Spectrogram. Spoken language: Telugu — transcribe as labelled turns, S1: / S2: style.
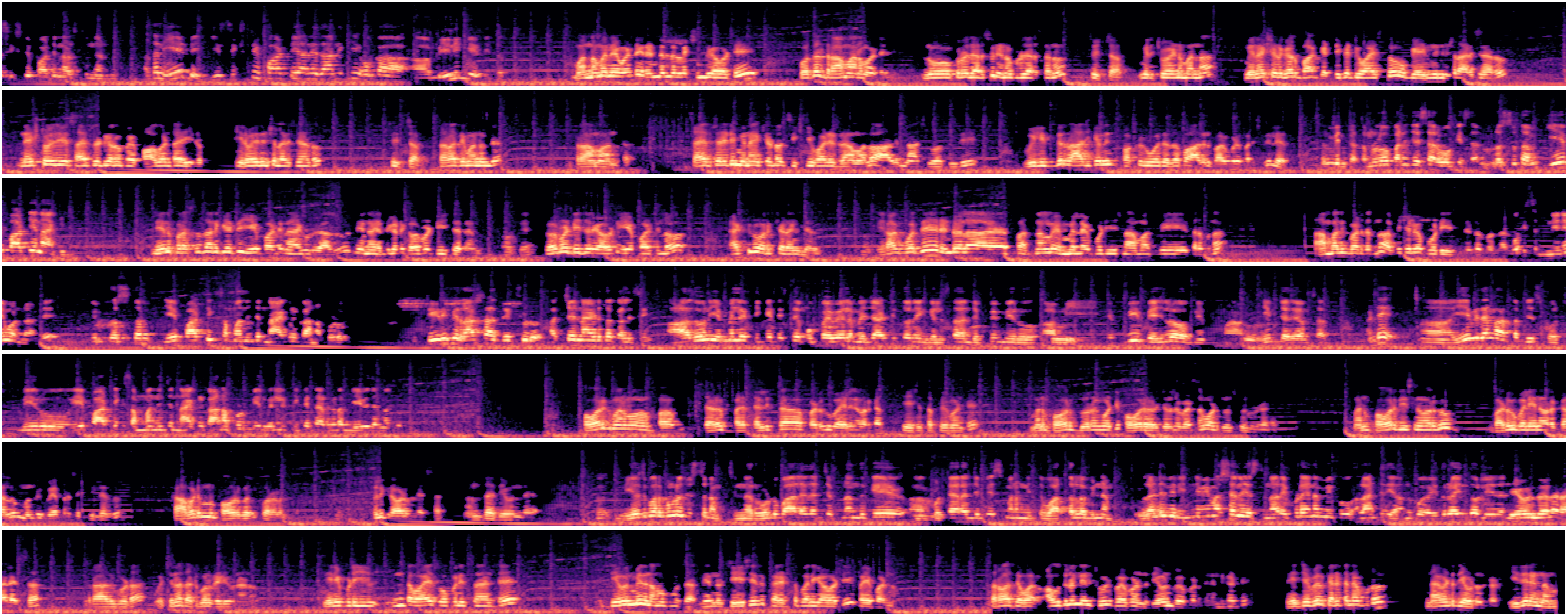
S1: సిక్స్టీ ఫార్టీ నడుస్తుందండి. అసలు ఏంటి? ఈ సిక్స్టీ ఫార్టీ అనే దానికి ఒక మీనింగ్ ఏంటి అసలు?
S2: మొన్న మన ఏమంటే రెండు నెలల ఎలక్షన్ కాబట్టి కొత్త డ్రామా అనమాట ఇది. నువ్వు ఒకరోజు అరుసు నేను ఒకరోజు అరుస్తాను స్విచ్ ఆఫ్ మీరు చూడండి మొన్న మీనాక్షి రెడ్డి గారు బాగా గట్టి గట్టి వాయిస్తో ఒక ఎనిమిది నిమిషాలు అరిచినారు. నెక్స్ట్ రోజు సాయి రెడ్డి గారు ఒక పావు గంట ఇరవై నిమిషాలు అరిచినాడు. స్విచ్ ఆఫ్ తర్వాత ఏమైనా ఉంది? డ్రామా అంతా. సాయి రెడ్డి మీనాక్షి రెడ్డి సిక్స్టీ ఫార్టీ డ్రామాలో ఆదిని నాచిపోతుంది వీళ్ళిద్దరు రాజకీయాల నుంచి పక్కకు పోతే తప్ప ఆదిని బాగుపడే పరిస్థితి లేదు.
S1: మీరు గతంలో పని చేశారు ఓకే సార్. ప్రస్తుతం ఏ పార్టీ నాకు
S2: నేను ప్రస్తుతానికి అయితే ఏ పార్టీ నాయకుడు కాదు నేను ఎందుకంటే గవర్నమెంట్ టీచర్ నేను
S1: ఓకే.
S2: గవర్నమెంట్ టీచర్ కాబట్టి ఏ పార్టీలో యాక్టివ్గా వర్క్ చేయడానికి లేదు. కాకపోతే రెండు వేల పద్నాలుగులో ఎమ్మెల్యే పోటీ చేసిన ఆమ్ ఆద్మీ తరపున ఆమ్ ఆద్మీ పార్టీ తరపున అఫీషియల్గా పోటీ చేసింది రెండు
S1: ఓకే సార్ నేనేమన్నా అంటే మీరు ప్రస్తుతం ఏ పార్టీకి సంబంధించిన నాయకులు కానప్పుడు టీడీపీ రాష్ట్ర అధ్యక్షుడు అచ్చెన్నాయుడుతో కలిసి ఆదోని ఎమ్మెల్యే టికెట్ ఇస్తే ముప్పై వేల మెజార్టీతో నేను గెలుస్తా అని చెప్పి మీరు మీ ఎఫ్బి పేజ్లో మేము మా టీం చదివాం సార్. అంటే ఏ విధంగా అర్థం చేసుకోవచ్చు? మీరు ఏ పార్టీకి సంబంధించిన నాయకులు కానప్పుడు మీరు వెళ్ళి టికెట్ అడగడం ఏ విధంగా చూస్తారు?
S2: పవర్కి మనం దళిత పడుగు బయలుదేరిన వరకు చేసే తప్పేమంటే మనం పవర్ దూరంగా ఉండి పవర్ ఎవరి చేతిలో పెడతాం వాడు చూసుకుంటుంటాడు మనం పవర్ తీసిన వరకు బడుగు బలైన వర్గాలు ముందుకు పోయే ప్రసక్తి లేదు. కాబట్టి మనం పవర్ కోసం పబ్లిక్ రావడం లేదు సార్. అంతా దేవుని దయ.
S1: నియోజకవర్గంలో చూస్తున్నాం. చిన్న రోడ్డు బాగాలేదని చెప్పినందుకే కొట్టారని చెప్పేసి మనం నిత్య వార్తల్లో విన్నాం. అలాంటి మీరు ఇన్ని విమర్శలు చేస్తున్నారు. ఎప్పుడైనా మీకు అలాంటిది అనుకో ఎదురైందో లేదని
S2: దేవుని దయ రాలేదు సార్. రాదు కూడా. వచ్చినా తట్టుకొని రెడీ ఉన్నాను. నేను ఇప్పుడు ఇంత వాయిస్ ఓపెన్ ఇస్తానంటే దేవుని మీద నమ్మకం సార్. నేను చేసేది కరెక్ట్ పని కాబట్టి భయపడను తర్వాత అవతలని నేను చూసి భయపడను దేవుని భయపడతాను ఎందుకంటే నేను చెప్పేది కరెక్ట్ అయినప్పుడు నా వెంట దేవుడు ఉంటాడు. ఇదే నేను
